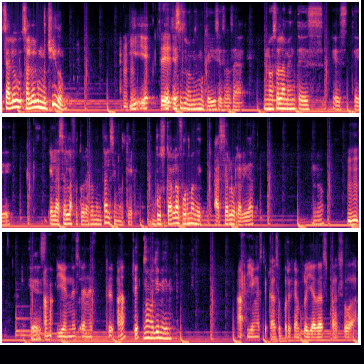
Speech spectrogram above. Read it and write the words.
salió, salió algo muy chido. Y, e, eso es lo mismo que dices, o sea, no solamente es este el hacer la fotografía mental, sino que buscar la forma de hacerlo realidad, ¿no? Y en, este... Ah, sí. No, dime, dime. Ah, y en este caso, por ejemplo, ya das paso a,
